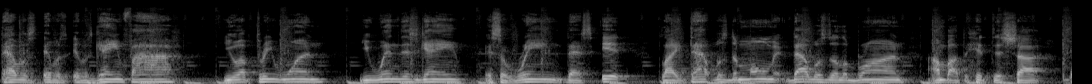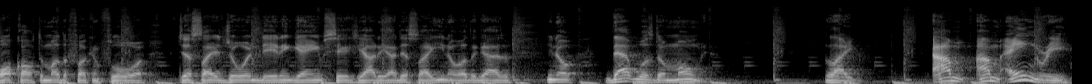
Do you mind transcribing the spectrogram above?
That was it was it was game 5. You up 3-1. You win this game. It's a ring. That's it. Like that was the moment. That was the LeBron. I'm about to hit this shot, walk off the motherfucking floor, just like Jordan did in Game Six. Yada yada. Just like you know other guys. You know that was the moment. Like I'm I'm angry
